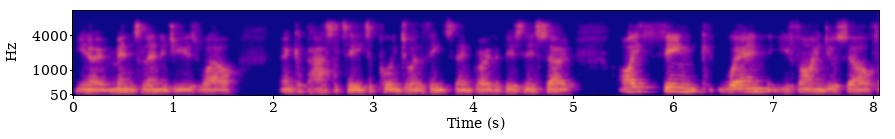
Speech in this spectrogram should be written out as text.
you know, mental energy as well and capacity to put into other things to then grow the business. So I think when you find yourself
